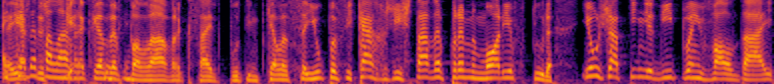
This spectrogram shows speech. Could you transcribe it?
a, a, estas, palavra a cada palavra que sai de Putin, porque ela saiu para ficar registada para a memória futura. Eu já tinha dito em Valdai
